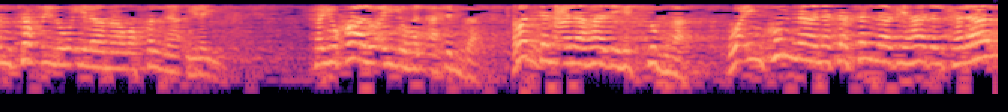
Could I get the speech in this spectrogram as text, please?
أن تصلوا إلى ما وصلنا إليه. فيقال أيها الأحبة ردا على هذه الشبهة وإن كنا نتسلى بهذا الكلام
